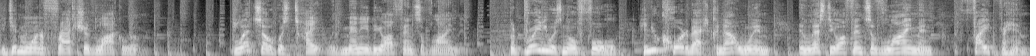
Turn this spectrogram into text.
He didn't want a fractured locker room. Bledsoe was tight with many of the offensive linemen. But Brady was no fool. He knew quarterbacks could not win unless the offensive linemen fight for him.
